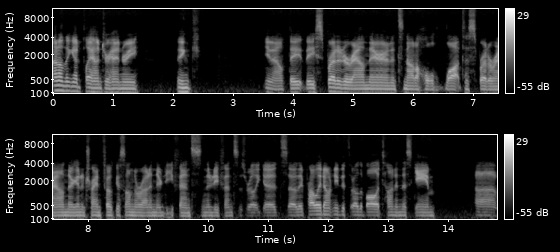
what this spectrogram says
I don't think I'd play Hunter Henry. I think you know they they spread it around there, and it's not a whole lot to spread around. They're going to try and focus on the run in their defense, and their defense is really good. So they probably don't need to throw the ball a ton in this game. Um,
